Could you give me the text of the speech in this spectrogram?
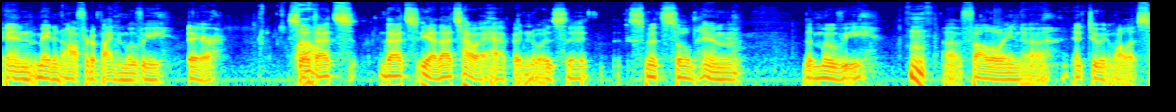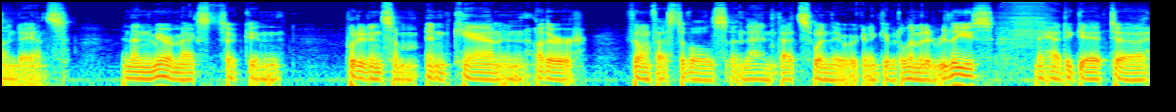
and made an offer to buy the movie there. So Wow. that's that's yeah, that's how it happened. Was that Smith sold him the movie uh, following uh, it doing well at Sundance, and then Miramax took and put it in some in Cannes and other film festivals, and then that's when they were going to give it a limited release. They had to get uh,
